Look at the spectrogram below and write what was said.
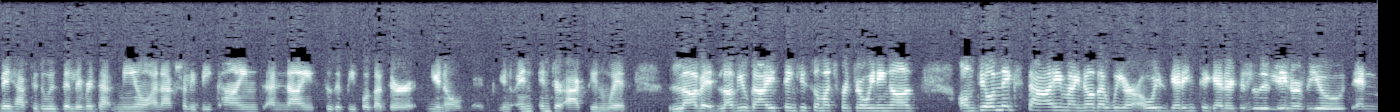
they have to do is deliver that meal and actually be kind and nice to the people that they're you know you know in, interacting with Love it. Love you guys. Thank you so much for joining us. Until next time, I know that we are always getting together to do these interviews and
